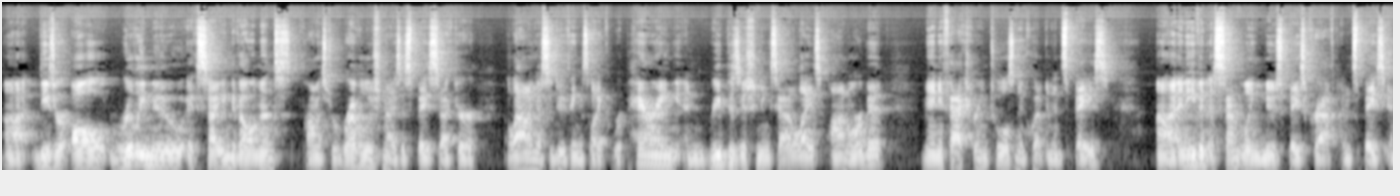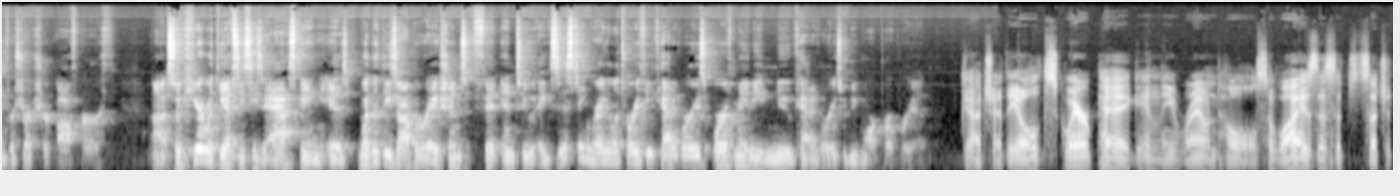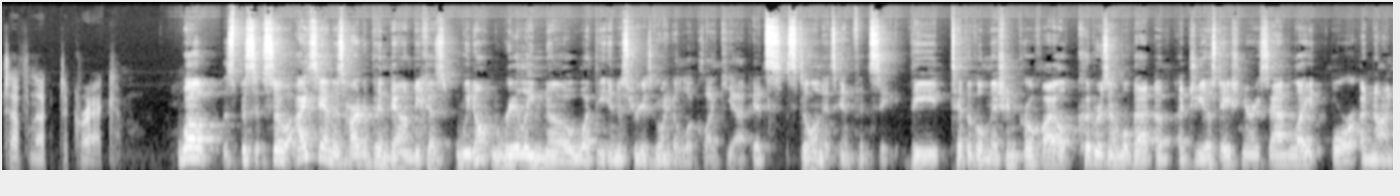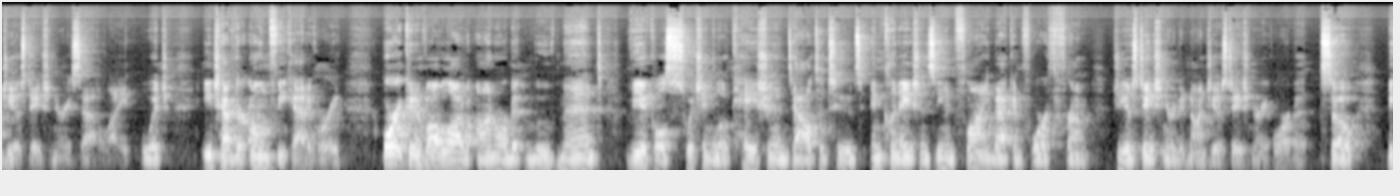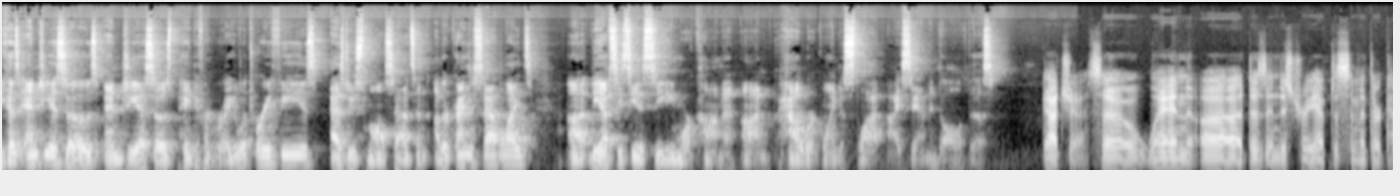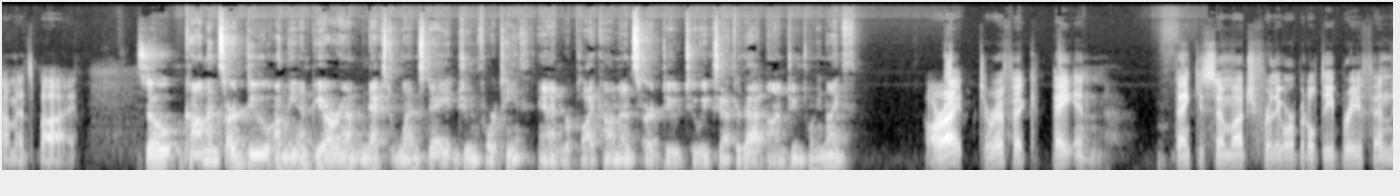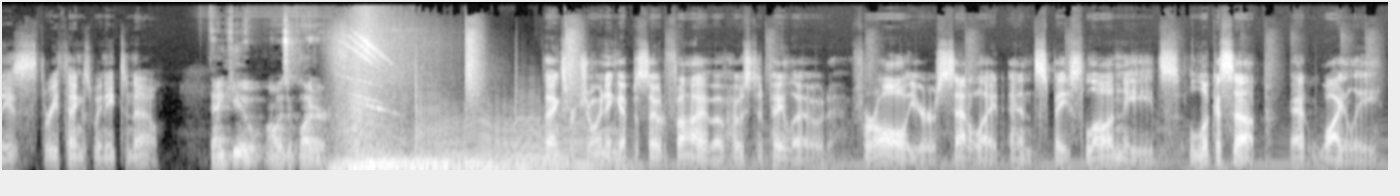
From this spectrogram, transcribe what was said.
Uh, these are all really new, exciting developments, promise to revolutionize the space sector, allowing us to do things like repairing and repositioning satellites on orbit, manufacturing tools and equipment in space, uh, and even assembling new spacecraft and space infrastructure off Earth. Uh, so here, what the FCC is asking is whether these operations fit into existing regulatory fee categories, or if maybe new categories would be more appropriate. Gotcha. The old square peg in the round hole. So why is this a, such a tough nut to crack? Well, so ISAM is hard to pin down because we don't really know what the industry is going to look like yet. It's still in its infancy. The typical mission profile could resemble that of a geostationary satellite or a non geostationary satellite, which each have their own fee category. Or it could involve a lot of on orbit movement, vehicles switching locations, altitudes, inclinations, even flying back and forth from geostationary to non geostationary orbit. So, because NGSOs and GSOs pay different regulatory fees, as do small sats and other kinds of satellites, uh, the FCC is seeking more comment on how we're going to slot ISAM into all of this. Gotcha. So, when uh, does industry have to submit their comments by? So, comments are due on the NPRM next Wednesday, June 14th, and reply comments are due two weeks after that on June 29th. All right. Terrific. Payton, thank you so much for the orbital debrief and these three things we need to know. Thank you. Always a pleasure. Thanks for joining episode 5 of Hosted Payload. For all your satellite and space law needs, look us up at wiley.law.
